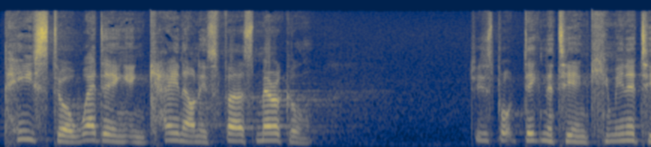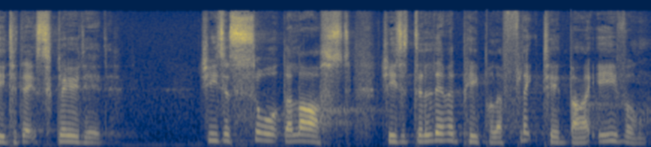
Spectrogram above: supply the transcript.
peace to a wedding in Cana on his first miracle. Jesus brought dignity and community to the excluded. Jesus sought the lost. Jesus delivered people afflicted by evil.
